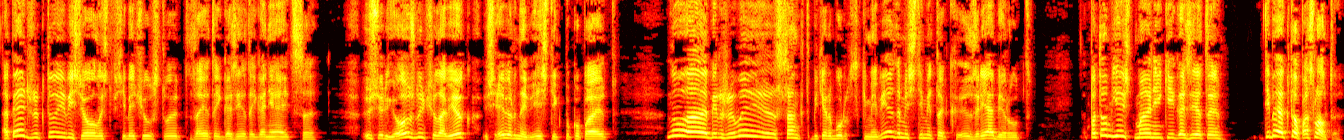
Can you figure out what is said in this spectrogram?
Опять же, кто и веселость в себе чувствует, за этой газетой гоняется. Серьезный человек северный вестник покупает. Ну, а биржевые с санкт-петербургскими ведомостями так зря берут. Потом есть маленькие газеты. Тебя кто послал-то?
